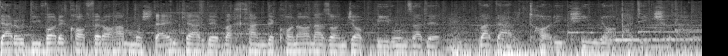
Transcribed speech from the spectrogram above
در و دیوار کافه را هم مشتعل کرده و خنده کنان از آنجا بیرون زده و در تاریکی ناپدید شدند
